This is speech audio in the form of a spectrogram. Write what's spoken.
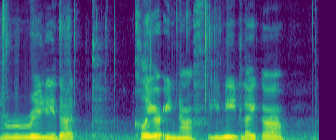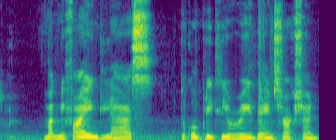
really that clear enough. You need like a magnifying glass to completely read the instruction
